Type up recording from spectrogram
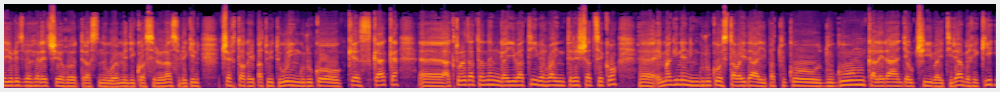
Eta Juriz Bergaretxe hori terazen dugu, eh, medikoa zirela, zurekin txertoak aipatu ditugu, inguruko kezkak, eh, aktualetaten den gai bati berba interesatzeko, eh, emaginen inguruko eztabaida aipatuko dugun, kalera jautsi baitira, berriki,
